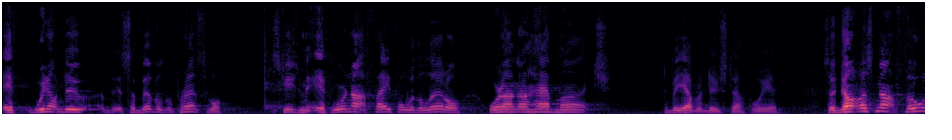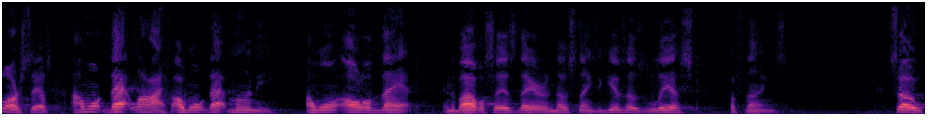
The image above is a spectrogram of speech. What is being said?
If we don't do, it's a biblical principle excuse me, if we're not faithful with a little, we're not going to have much to be able to do stuff with. So don't let's not fool ourselves. I want that life. I want that money. I want all of that. And the Bible says there and those things, it gives those list of things. So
